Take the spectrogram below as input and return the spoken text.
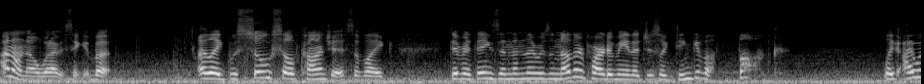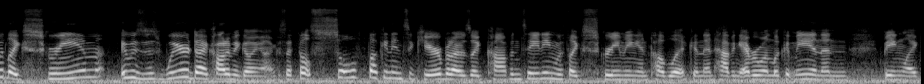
I don't know what I was thinking, but I like was so self conscious of like different things. And then there was another part of me that just like didn't give a fuck. Like I would like scream. It was this weird dichotomy going on because I felt so fucking insecure, but I was like compensating with like screaming in public and then having everyone look at me and then being like,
